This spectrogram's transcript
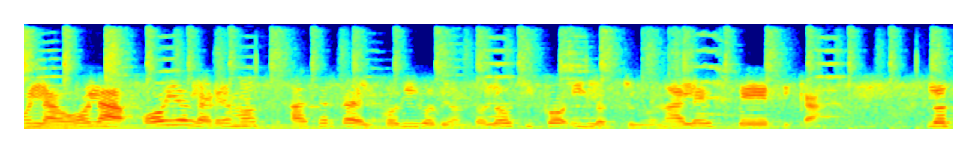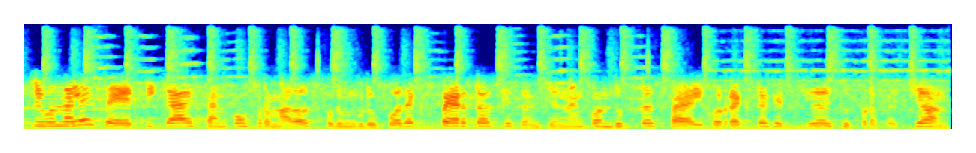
Hola, hoy hablaremos acerca del código deontológico y los tribunales de ética. Los tribunales de ética están conformados por un grupo de expertos que sancionan conductas para el correcto ejercicio de su profesión.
